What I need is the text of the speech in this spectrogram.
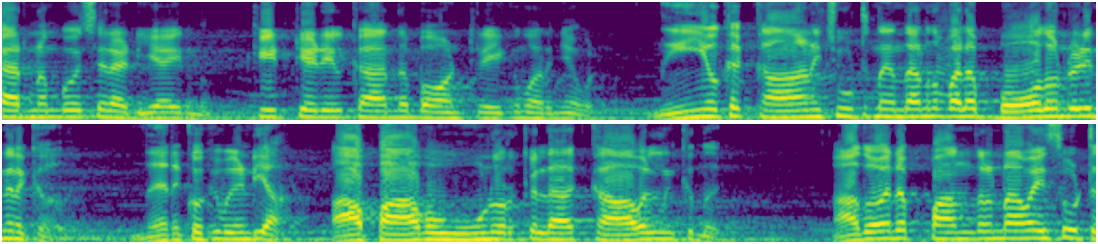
കർണം പോയിച്ചൊരടിയായിരുന്നു കിട്ടിയടിയിൽ കാറിന്റെ ബോണ്ടിലേക്ക് മറിഞ്ഞവൾ നീയൊക്കെ കാണിച്ചു കൂട്ടുന്ന എന്താണെന്ന് വല്ല ബോധമുണ്ടോ നിനക്ക്? നിനക്കൊക്കെ വേണ്ടിയാ ആ പാവ ഊണുറക്കില്ലാതെ കാവൽ നിൽക്കുന്നത്. അതോ അവന്റെ പന്ത്രണ്ടാം വയസ്സ് തൊട്ട്?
